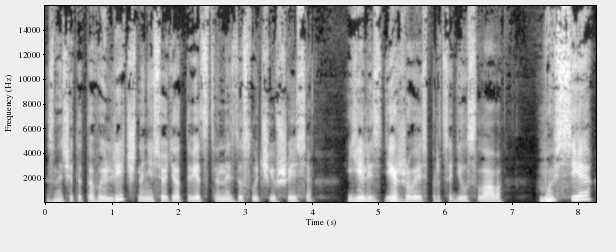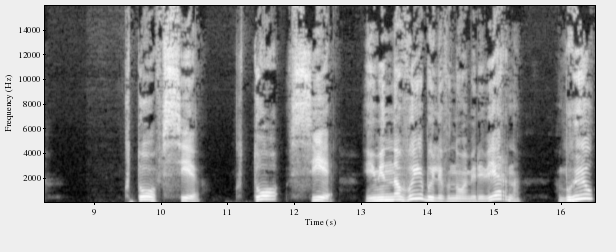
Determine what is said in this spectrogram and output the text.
Значит, это вы лично несете ответственность за случившееся? Еле сдерживаясь, процедил Слава. Мы все? Кто все? Кто все? Именно вы были в номере, верно? Был,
